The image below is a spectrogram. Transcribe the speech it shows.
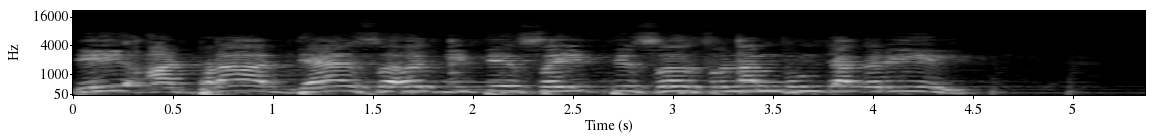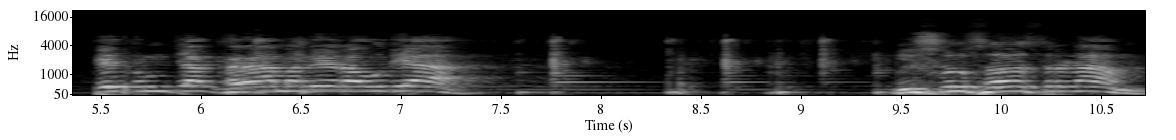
ती अठरा अध्यायासह गीतेसहित ती सहस्रनाम तुमच्या घरी येईल. ते तुमच्या घरामध्ये राहू द्या. विष्णू सहस्रनाम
